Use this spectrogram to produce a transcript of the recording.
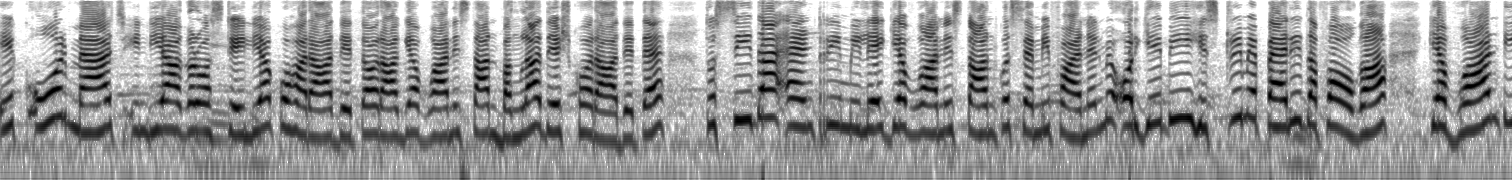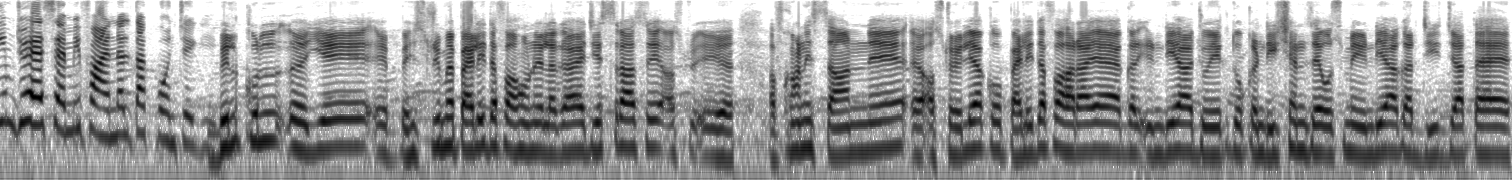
एक और मैच इंडिया अगर ऑस्ट्रेलिया को हरा देता है और आगे अफ़गानिस्तान बांग्लादेश को हरा देता है तो सीधा एंट्री मिलेगी अफ़गानिस्तान को सेमीफाइनल में। और ये भी हिस्ट्री में पहली दफ़ा होगा कि अफगान टीम जो है सेमीफाइनल तक पहुंचेगी। बिल्कुल, ये हिस्ट्री में पहली दफ़ा होने लगा है। जिस तरह से अफ़गानिस्तान ने ऑस्ट्रेलिया को पहली दफ़ा हराया है। अगर इंडिया जो एक दो कंडीशन है, उसमें इंडिया अगर जीत जाता है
